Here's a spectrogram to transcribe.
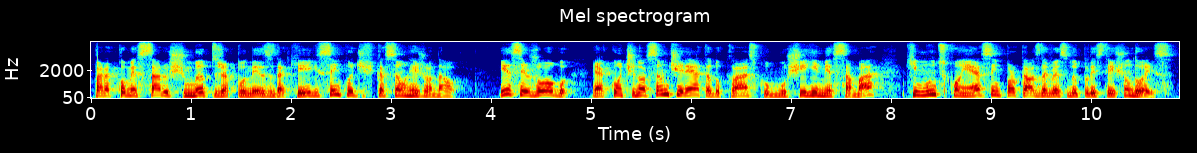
para começar os shmups japoneses da Cave sem codificação regional. Esse jogo é a continuação direta do clássico Mushihime Sama, que muitos conhecem por causa da versão do PlayStation 2.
